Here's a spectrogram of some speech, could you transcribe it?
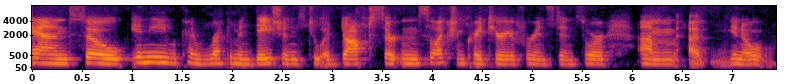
and so any kind of recommendations to adopt certain selection criteria for instance or um, uh, you know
